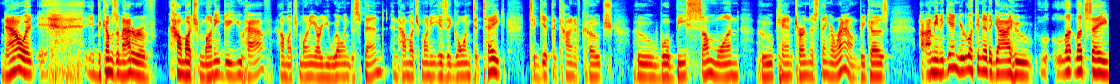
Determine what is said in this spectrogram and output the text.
now it it becomes a matter of how much money do you have? How much money are you willing to spend? And how much money is it going to take to get the kind of coach who will be someone who can turn this thing around? Because, I mean, again, you're looking at a guy who, let, let's say,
